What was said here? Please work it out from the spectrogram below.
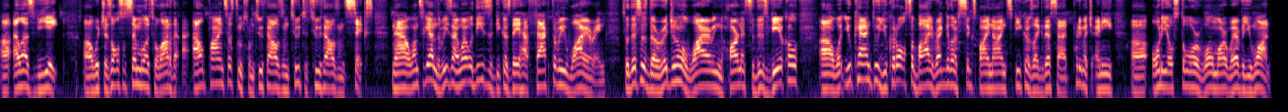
uh, LSV8. Uh, which is also similar to a lot of the Alpine systems from 2002 to 2006. Now, once again, the reason I went with these is because they have factory wiring. So this is the original wiring harness to this vehicle. Uh, what you can do, you could also buy regular 6x9 speakers like this at pretty much any uh, audio store, Walmart, wherever you want.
